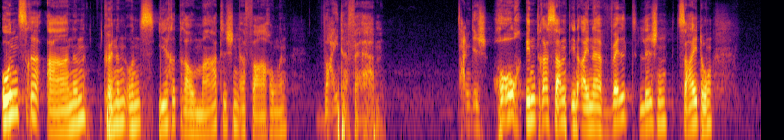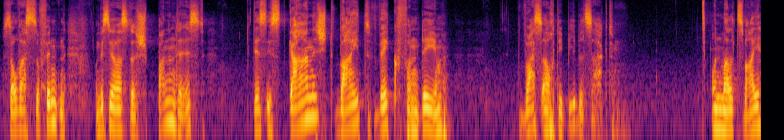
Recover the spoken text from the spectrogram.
Unsere Ahnen können uns ihre traumatischen Erfahrungen weitervererben. Fand ich hochinteressant in einer weltlichen Zeitung sowas zu finden. Und wisst ihr, was das Spannende ist? Das ist gar nicht weit weg von dem, was auch die Bibel sagt. Und mal zwei,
